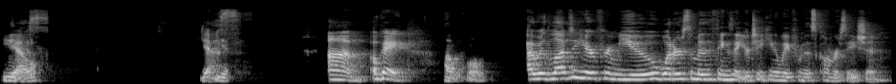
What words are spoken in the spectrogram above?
You yes. Know? Yes. Yeah. Um, okay. Helpful. I would love to hear from you. What are some of the things that you're taking away from this conversation?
